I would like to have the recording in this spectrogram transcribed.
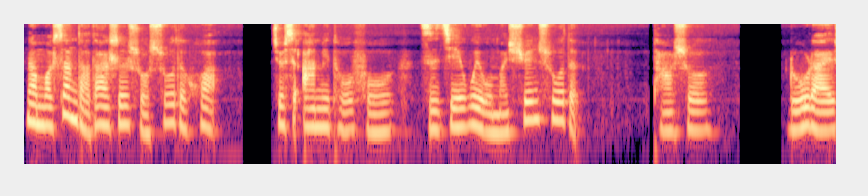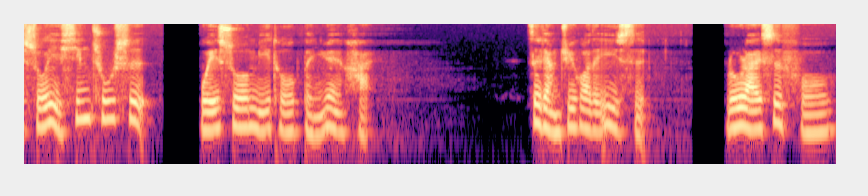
那么，善导大师所说的话，就是阿弥陀佛直接为我们宣说的。他说：“如来所以心出世，为说弥陀本愿海。”这两句话的意思，如来是佛，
